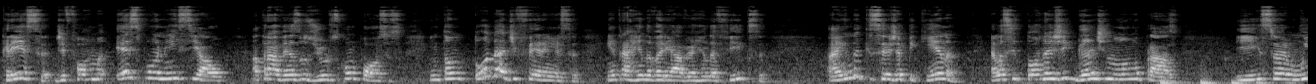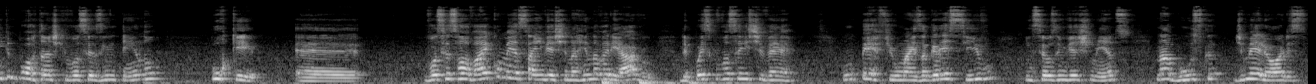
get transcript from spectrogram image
cresça de forma exponencial através dos juros compostos. Então toda a diferença entre a renda variável e a renda fixa, ainda que seja pequena, ela se torna gigante no longo prazo. E isso é muito importante que vocês entendam, porque é, você só vai começar a investir na renda variável depois que você estiver um perfil mais agressivo em seus investimentos na busca de melhores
